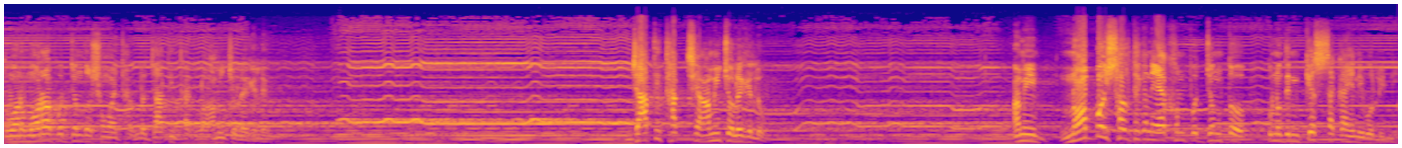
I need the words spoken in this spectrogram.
তোমার মরা পর্যন্ত সময় থাকল, জাতি থাকল, আমি চলে গেলাম। জাতি থাকছে, আমি চলে গেল আমি নব্বই সাল থেকে নিয়ে এখন পর্যন্ত কোনোদিন কেসা কাহিনী বলিনি।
